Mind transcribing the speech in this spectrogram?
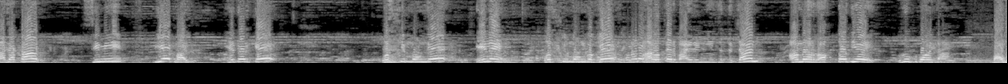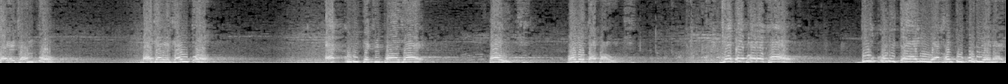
রাজাকার, সিমি, পিএফআই, এদেরকে পশ্চিমবঙ্গে এনে পশ্চিমবঙ্গকে ভারতের বাইরে নিয়ে যেতে চান। আমরা রক্ত দিয়ে রুখবো বাজারে জানতো বাজারে যান তো এক কুড়িতে কি পাওয়া যায়? Pouch, Mamata pouch. যত পারো খাও, দু কুড়িতে আলু, এখন দু কুড়িও নাই,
